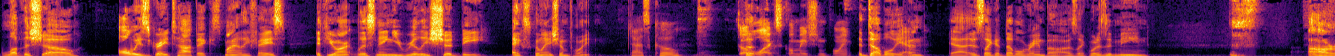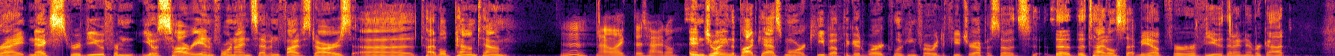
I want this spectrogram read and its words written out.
love the show. Always great topic." Smiley face. If you aren't listening, you really should be! Exclamation point. That's cool. Double exclamation point. Double even. Yeah, it was like a double rainbow. I was like, what does it mean? All right. Next review from Yosarian497, five stars, uh, titled Pound Town. I like the title. Enjoying the podcast more. Keep up the good work. Looking forward to future episodes. The the title set me up for a review that I never got.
